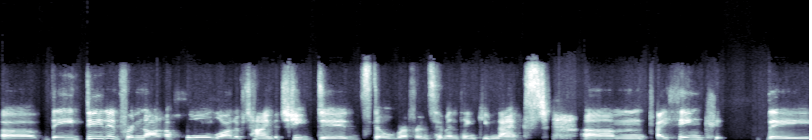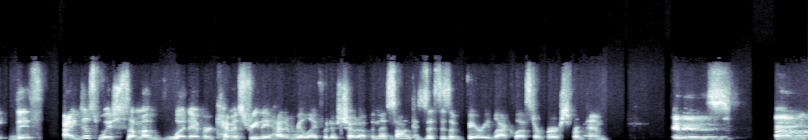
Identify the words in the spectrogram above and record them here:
uh, they dated for not a whole lot of time, but she did still reference him in thank you next. Um, I think they this I just wish some of whatever chemistry they had in real life would have showed up in this song because this is a very lackluster verse from him. It is. Um,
